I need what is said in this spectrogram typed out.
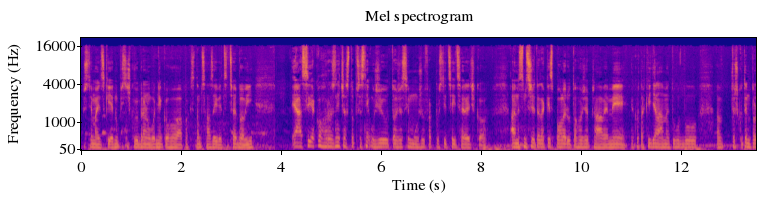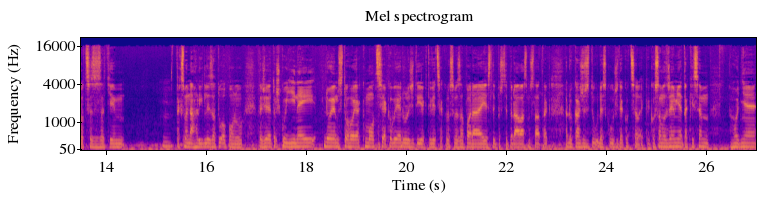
prostě mají vždycky jednu písničku vybranou od někoho a pak se tam sázejí věci, co je baví. Já si jako hrozně často přesně užiju to, že si můžu fakt pustit celý CD, ale myslím si, že to je taky z pohledu toho, že právě my jako taky děláme tu hudbu a trošku ten proces zatím hmm. tak jsme nahlídli za tu oponu, takže je trošku jiný dojem z toho, jak moc jakoby je důležitý, jak ty věci jako do sebe zapadají, jestli prostě to dává smysl a tak a dokážu si tu desku užít jako celek. Jako samozřejmě taky jsem hodně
